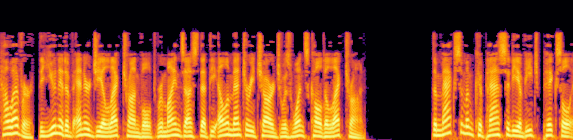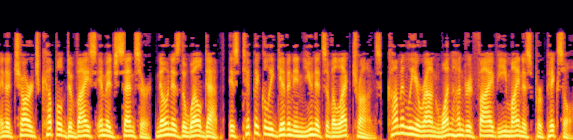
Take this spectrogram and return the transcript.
However, the unit of energy electronvolt reminds us that the elementary charge was once called electron. The maximum capacity of each pixel in a charge-coupled device image sensor, known as the well depth, is typically given in units of electrons, commonly around 105 e per pixel.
